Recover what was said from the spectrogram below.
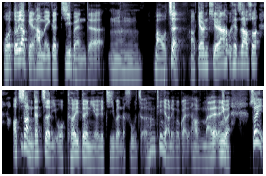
我都要给他们一个基本的嗯保证啊，guarantee，让他们可以知道说，哦，至少你在这里，我可以对你有一个基本的负责。他们听起来有点怪怪的。好，anyway，所以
